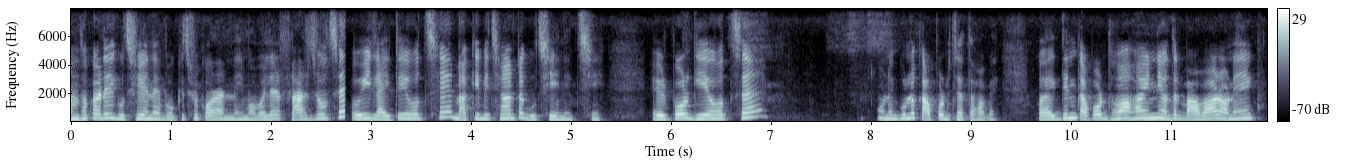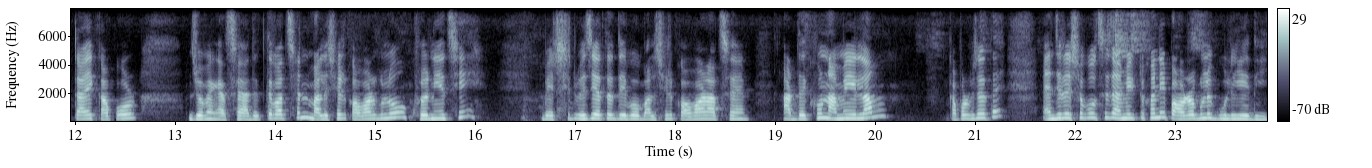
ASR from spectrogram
অন্ধকারে গুছিয়ে নেব কিছু করার নেই। মোবাইলের ফ্ল্যাশ জ্বলছে ওই লাইটেই হচ্ছে বাকি বিছানাটা গুছিয়ে নিচ্ছি। এরপর গিয়ে হচ্ছে অনেকগুলো কাপড় বিছাতে হবে। কয়েকদিন কাপড় ধোয়া হয়নি, ওদের বাবার অনেকটাই কাপড় জমে গেছে। আর দেখতে পাচ্ছেন, বালিশের কভারগুলো খুলে নিয়েছি। বেডশিট ভেজাতে দেবো, বালিশের কভার আছে। আর দেখুন, আমি এলাম কাপড় ভেজাতে। অ্যাঞ্জেল এসে বলছে যে, আমি একটুখানি পাউডারগুলো গুলিয়ে দিই।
